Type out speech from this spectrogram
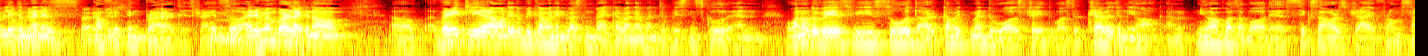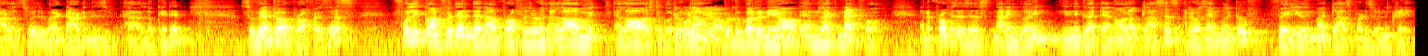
ability to manage priorities. conflicting priorities, right? Mm. So I remember, like you know, uh, very clear. I wanted to become an investment banker when I went to business school, and one of the ways we showed our commitment to Wall Street was to travel to New York, and New York was about a six hours drive from Charlottesville, where Darden is uh, located. So we went to our professors. Fully confident that our professor will allow me allow us to go To to, go to New York. to, to go to New York and like network. And the professor says, nothing going, you need to attend all our classes, otherwise I'm going to fail you in my class participant grade.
